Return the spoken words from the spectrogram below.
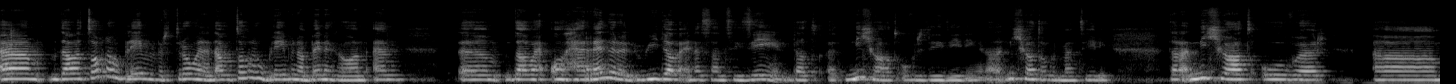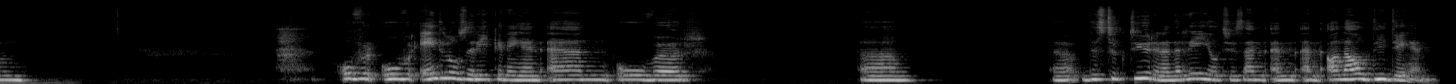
Um, dat we toch nog blijven vertrouwen en dat we toch nog blijven naar binnen gaan. En um, dat we herinneren wie dat we in essentie zijn. Dat het niet gaat over 3D-dingen, dat het niet gaat over materie dat het niet gaat over, um, over, over eindeloze rekeningen en over um, uh, de structuren en de regeltjes en, en, en, al die dingen.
